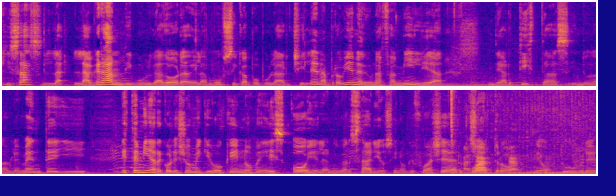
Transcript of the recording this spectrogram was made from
quizás la, la gran divulgadora de la música popular chilena, proviene de una familia de artistas indudablemente y este miércoles, yo me equivoqué, no es hoy el aniversario, sino que fue ayer, Ayer, 4 claro, de claro. octubre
